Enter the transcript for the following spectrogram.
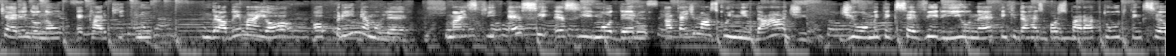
querendo ou não, é claro que não um grau bem maior, oprime a mulher. Mas que esse, esse modelo, até de masculinidade, de o homem tem que ser viril, né? Tem que dar respostas para tudo, tem que ser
